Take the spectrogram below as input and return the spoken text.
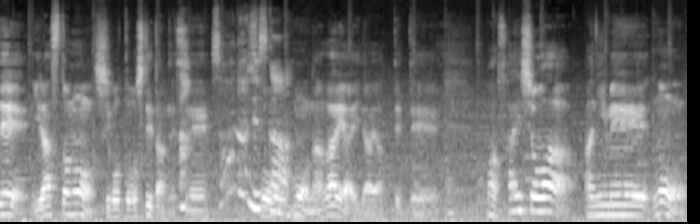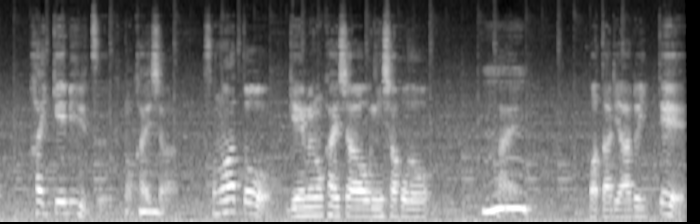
でイラストの仕事をしてたんですね。そうなんですか。もう長い間やってて、まあ、最初はアニメの背景美術の会社、その後ゲームの会社を2社ほどうん。はい。渡り歩いて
